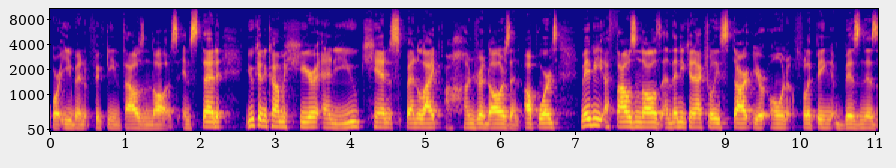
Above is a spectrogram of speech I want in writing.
or even $15,000. Instead, you can come here and you can spend like $100 and upwards, maybe $1,000, and then you can actually start your own flipping business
